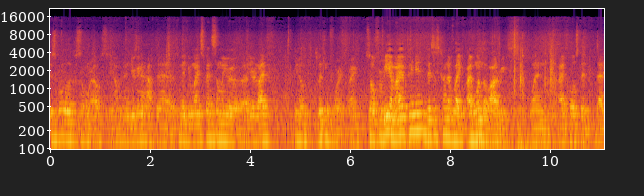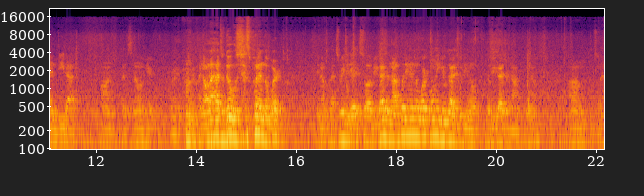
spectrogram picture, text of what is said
just go look somewhere else, you know. And you're gonna have to maybe you might spend some of your uh, your life, you know, looking for it, right? So for me, in my opinion, this is kind of like I won the lottery when I posted that Indeed ad on because now I'm here. Right. And all I had to do was just put in the work. You know, that's really it. So if you guys are not putting in the work, only you guys really know if you guys are not, you know? Um, so yeah,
